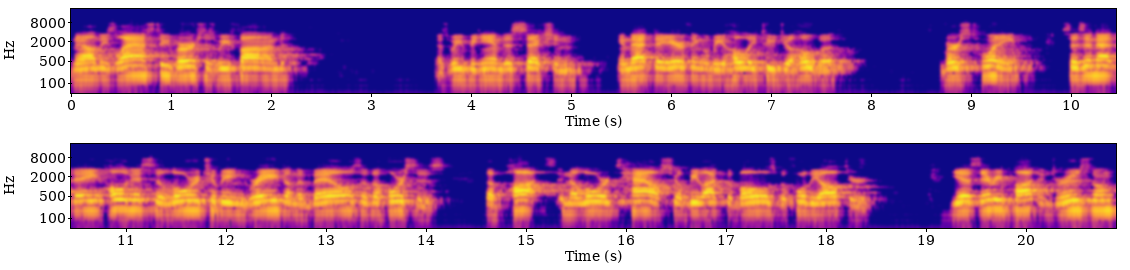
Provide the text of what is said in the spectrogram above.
Now, these last two verses, we find, as we begin this section, in that day, everything will be holy to Jehovah. Verse 20 says, In that day, holiness to the Lord shall be engraved on the bells of the horses. The pots in the Lord's house shall be like the bowls before the altar. Yes, every pot in Jerusalem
